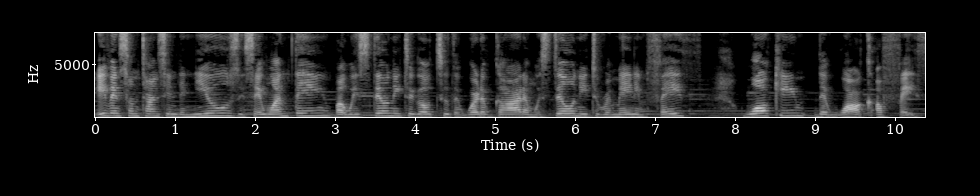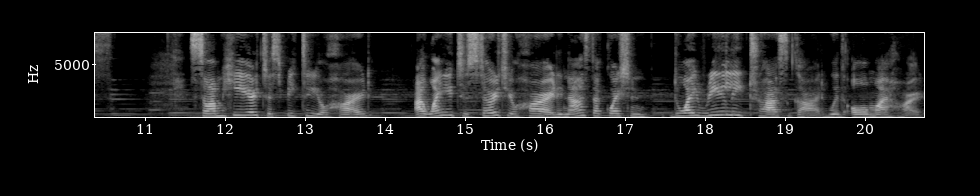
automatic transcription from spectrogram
Even sometimes in the news, they say one thing, but we still need to go to the Word of God and we still need to remain in faith, walking the walk of faith. So I'm here to speak to your heart. I want you to search your heart and ask that question do I really trust God with all my heart?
